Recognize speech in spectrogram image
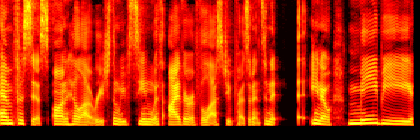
emphasis on Hill outreach than we've seen with either of the last two presidents. And it, you know, maybe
